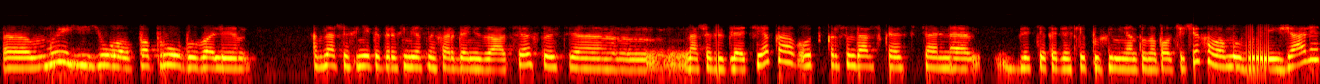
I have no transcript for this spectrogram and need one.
Э, мы ее попробовали в наших некоторых местных организациях, то есть э, наша библиотека, вот Краснодарская специальная библиотека для слепых имени Антона Павловича Чехова, мы выезжали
